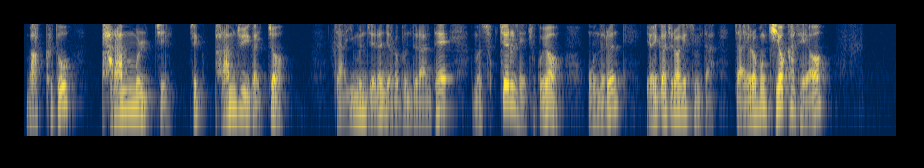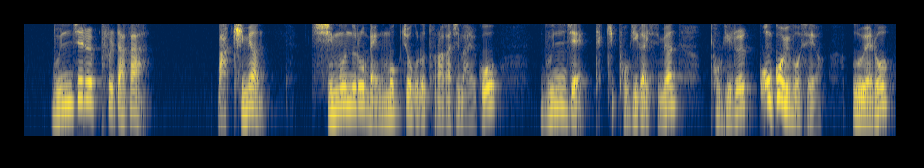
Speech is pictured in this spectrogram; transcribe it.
마크도 발암물질, 즉 발암주의가 있죠. 자, 이 문제는 여러분들한테 한번 숙제를 내주고요. 오늘은 여기까지로 하겠습니다. 자, 여러분 기억하세요. 문제를 풀다가 막히면 지문으로 맹목적으로 돌아가지 말고 문제, 특히 보기가 있으면 보기를 꼼꼼히 보세요. 의외로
